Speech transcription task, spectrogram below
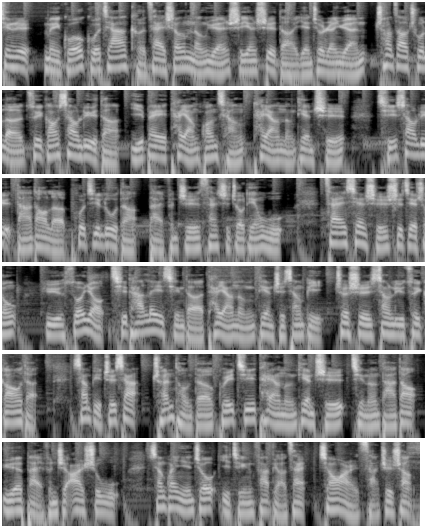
近日美国国家可再生能源实验室的研究人员创造出了最高效率的一倍太阳光强太阳能电池其效率达到了破纪录的百分之三十九点五。在现实世界中与所有其他类型的太阳能电池相比这是效率最高的。相比之下传统的硅基太阳能电池仅能达到约百分之二十五。相关研究已经发表在焦耳杂志上。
